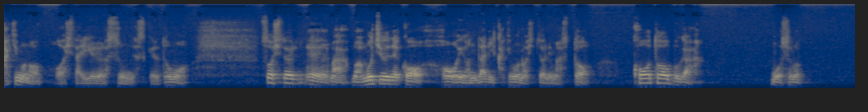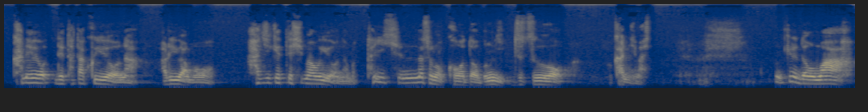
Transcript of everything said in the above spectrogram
書き物をしたりいろいろするんですけれどもそうして、えーまあ、まあ夢中でこう本を読んだり書き物をしておりますと後頭部がもうその鐘で叩くようなあるいはもう弾けてしまうようなもう大変なその後頭部に頭痛を感じました。けれどもまあ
